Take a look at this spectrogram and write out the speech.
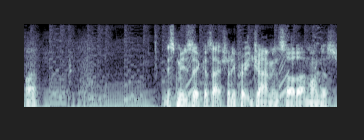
Right. This music is actually pretty jamming, so I don't mind this.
